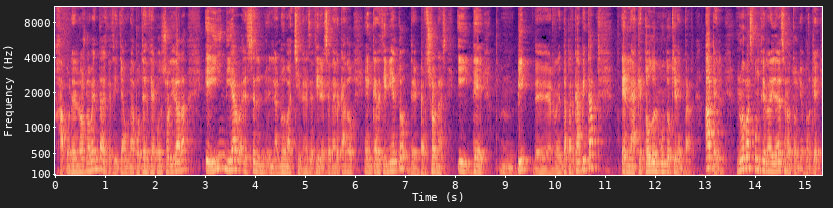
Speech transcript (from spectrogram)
Japón en los 90, es decir, ya una potencia consolidada, e India es la nueva China, es decir, ese mercado en crecimiento de personas y de mm, PIB, de renta per cápita, en la que todo el mundo quiere entrar. Apple, nuevas funcionalidades en otoño, porque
